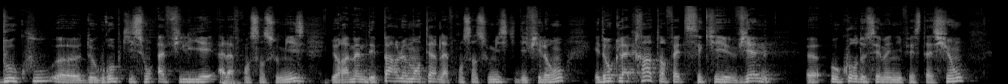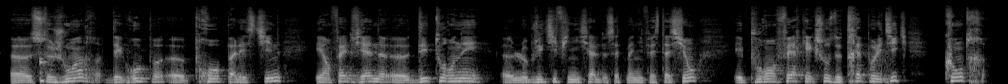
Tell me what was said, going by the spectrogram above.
beaucoup euh, de groupes qui sont affiliés à la France insoumise. Il y aura même des parlementaires de la France insoumise qui défileront. Et donc la crainte, en fait, c'est qu'ils viennent euh, au cours de ces manifestations euh, se joindre des groupes pro-Palestine et en fait viennent détourner l'objectif initial de cette manifestation et pour en faire quelque chose de très politique contre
